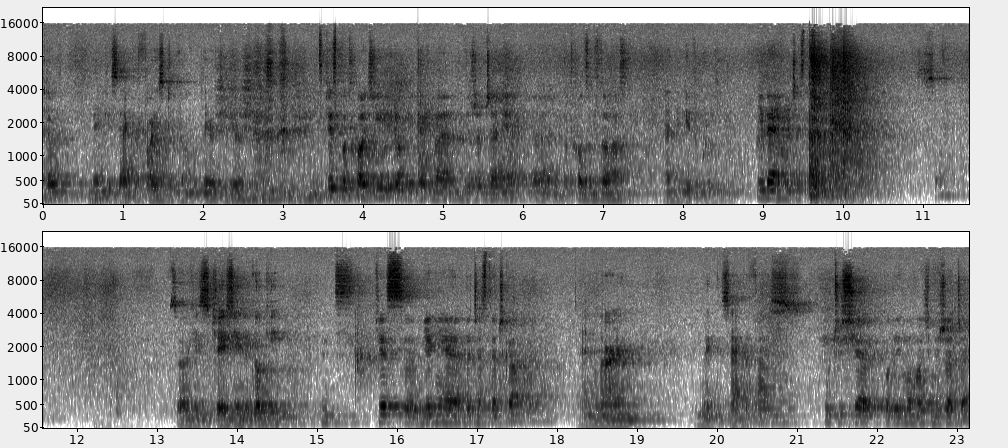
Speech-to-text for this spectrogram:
and make a sacrifice to come there to here. więc pies podchodzi, robi pewne wyrzeczenie, e, podchodząc do nas And you give a cookie. i daje mu ciasteczko. So, so he's chasing the cookie Więc pies e, biegnie do ciasteczka, and learning make sacrifice. uczy się podejmować wyrzeczeń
